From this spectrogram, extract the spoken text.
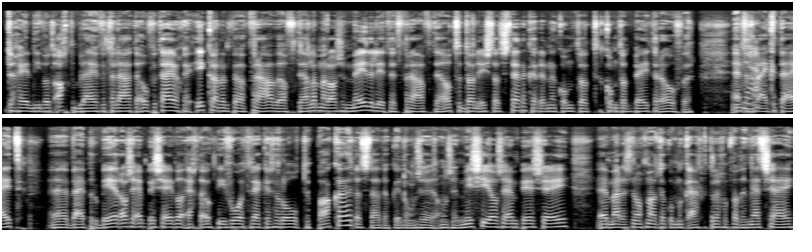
degene die wat achterblijven, te laten overtuigen. Ik kan het wel, verhaal wel vertellen, maar als een medelid het verhaal vertelt, dan is dat sterker en dan komt dat, komt dat beter over. En tegelijkertijd, wij proberen als NPC wel echt ook die voortrekkersrol te pakken. Dat staat ook in onze onze missie als NPC. Eh, maar dat is nogmaals, dan kom ik eigenlijk terug op wat ik net zei.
